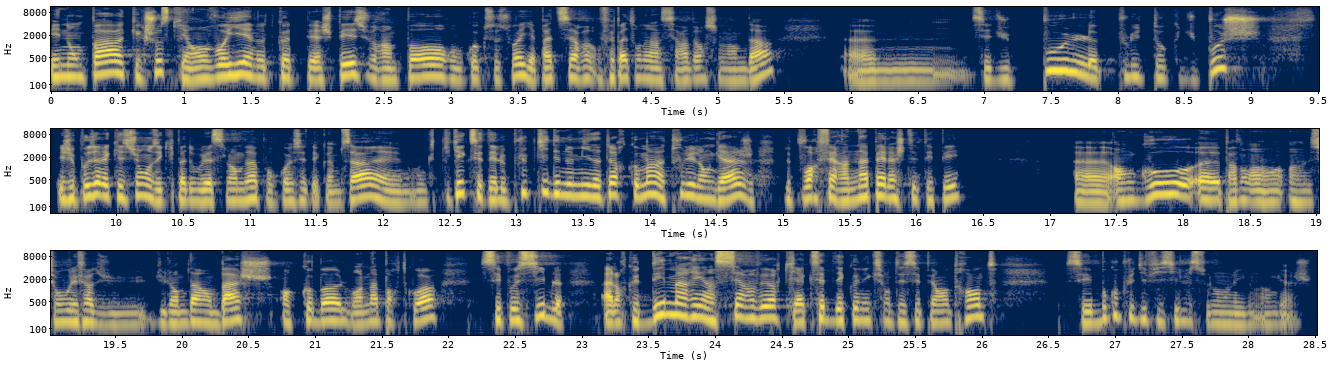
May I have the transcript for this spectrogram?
et non pas quelque chose qui est envoyé à notre code PHP sur un port ou quoi que ce soit. Il y a pas de on ne fait pas tourner un serveur sur Lambda. Euh, c'est du pull plutôt que du push. Et j'ai posé la question aux équipes AWS Lambda pourquoi c'était comme ça. Et ils m'ont expliqué que c'était le plus petit dénominateur commun à tous les langages de pouvoir faire un appel HTTP euh, en Go, euh, pardon, si on voulait faire du, lambda en Bash, en COBOL ou en n'importe quoi, c'est possible. Alors que démarrer un serveur qui accepte des connexions TCP en 30, c'est beaucoup plus difficile selon les langages.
